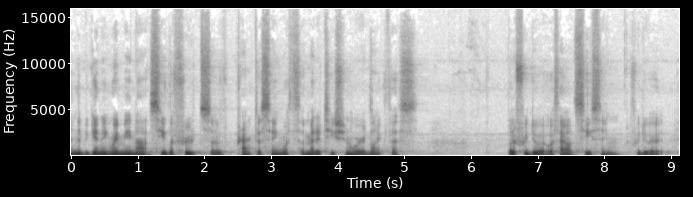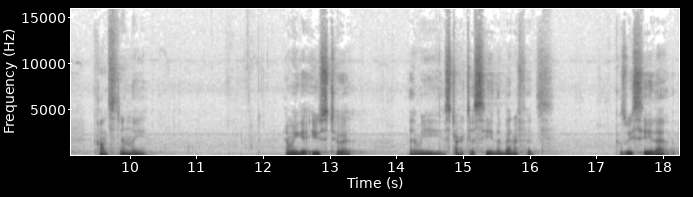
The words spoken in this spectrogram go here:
In the beginning, we may not see the fruits of practicing with a meditation word like this. But if we do it without ceasing, if we do it constantly, and we get used to it, then we start to see the benefits. Because we see that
